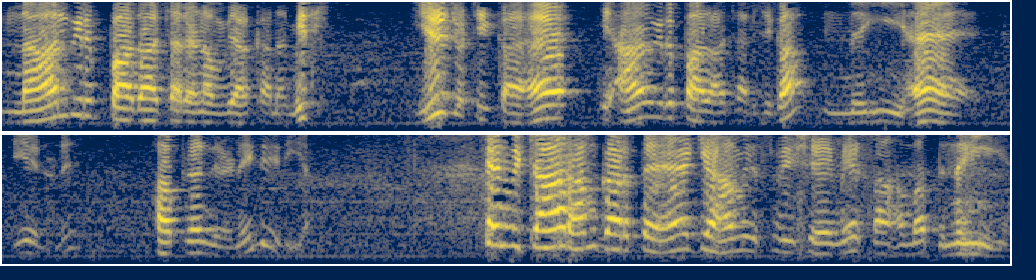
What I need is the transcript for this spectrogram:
नांदिर पादाचारण व्याख्यान ये जो टीका है, ये आंग्र पादाचार्य जी का नहीं है। ये इन्होंने अपना निर्णय दे दिया। लेकिन विचार हम करते हैं कि हम इस विषय में सहमत नहीं है।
